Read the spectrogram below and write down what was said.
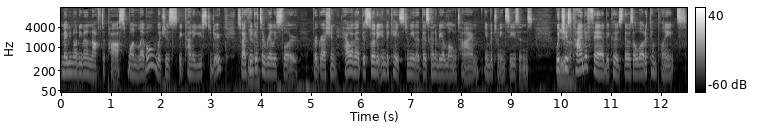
maybe not even enough to pass one level, which is it kind of used to do. So I think Yeah. it's a really slow progression. However, this sort of indicates to me that there's going to be a long time in between seasons, which is kind of fair because there was a lot of complaints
